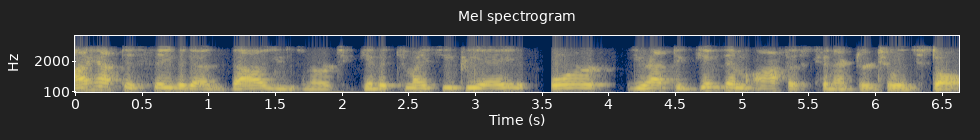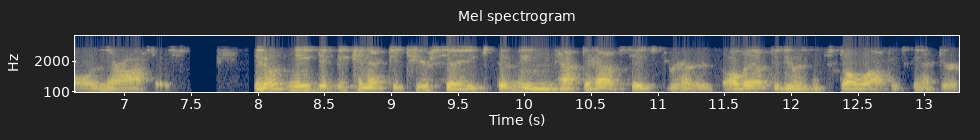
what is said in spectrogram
I have to save it as values in order to give it to my CPA, or you have to give them Office Connector to install in their office. They don't need to be connected to your Sage. They don't even have to have Sage 300. All they have to do is install Office Connector,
